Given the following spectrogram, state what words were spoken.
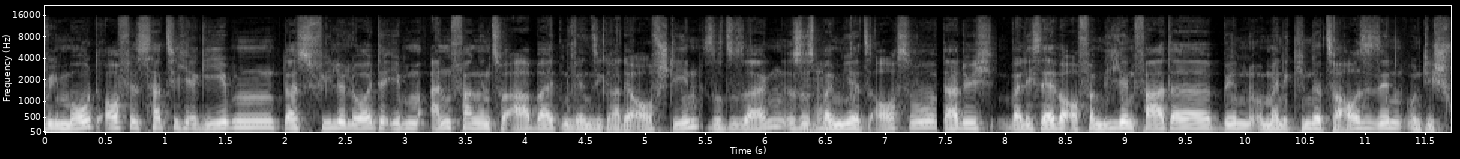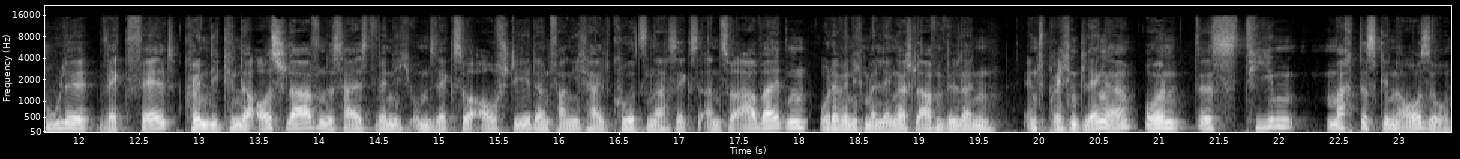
Remote Office hat sich ergeben, dass viele Leute eben anfangen zu arbeiten, wenn sie gerade aufstehen, sozusagen. Es ist mhm. bei mir jetzt auch so. Dadurch, weil ich selbst selber auch Familienvater bin und meine Kinder zu Hause sind und die Schule wegfällt, können die Kinder ausschlafen. Das heißt, wenn ich um 6 Uhr aufstehe, dann fange ich halt kurz nach 6 an zu arbeiten. Oder wenn ich mal länger schlafen will, dann entsprechend länger. Und das Team macht das genauso.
